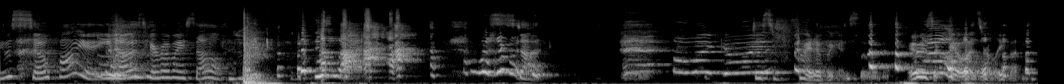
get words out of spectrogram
it was so quiet. You know, I was here by myself. And I'm like, what is that? Stuck. oh my god. Just right up against the window. It was, it was really funny.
